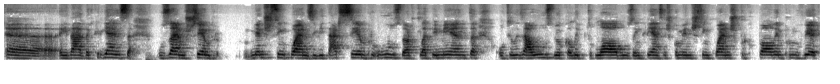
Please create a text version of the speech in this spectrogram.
uh, a idade da criança. Usamos sempre menos de 5 anos, evitar sempre o uso de hortelã-pimenta, utilizar o uso do eucalipto glóbulos em crianças com menos de 5 anos, porque podem promover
